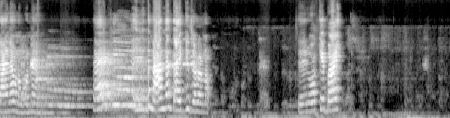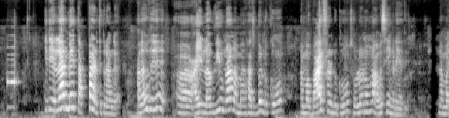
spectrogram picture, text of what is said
நான் என்ன உனக்கு ஒன்று தேங்க்யூ இதுக்கு நான் தான் தேங்க்யூ சொல்லணும். சரி ஓகே பாய் இது எல்லாருமே தப்பாக எடுத்துக்கிறாங்க. அதாவது ஐ லவ் யூனா நம்ம ஹஸ்பண்டுக்கும் நம்ம பாய் ஃப்ரெண்டுக்கும் சொல்லணும்னு அவசியம் கிடையாது. நம்ம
